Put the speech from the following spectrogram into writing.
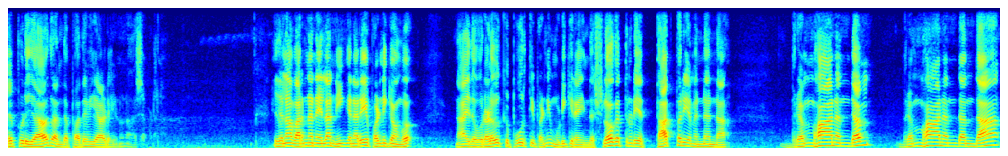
எப்படியாவது அந்த பதவி அடையணும்னு ஆசைப்படலாம். இதெல்லாம் வர்ணனையெல்லாம் நீங்கள் நிறைய பண்ணிக்கோங்க. நான் இதை ஓரளவுக்கு பூர்த்தி பண்ணி முடிக்கிறேன். இந்த ஸ்லோகத்தினுடைய தாத்பரியம் என்னென்னா பிரம்மானந்தம் பிரம்மானந்தந்தான்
